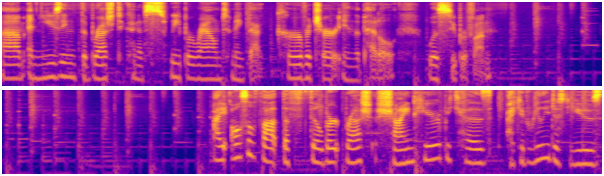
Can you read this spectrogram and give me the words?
Um, and using the brush to kind of sweep around to make that curvature in the petal was super fun. I also thought the filbert brush shined here because I could really just use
